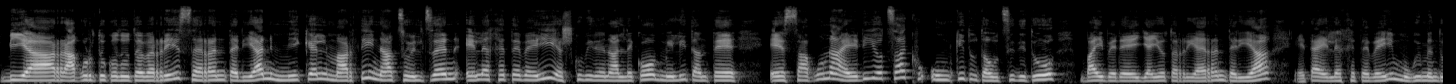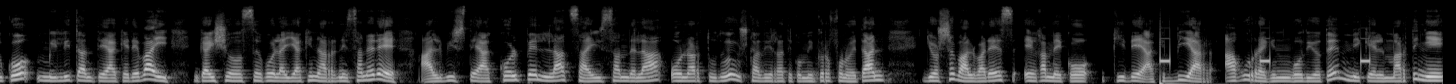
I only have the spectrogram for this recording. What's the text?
Bihar agurtuko dute berriz, errenterian Mikel Martin atzo hiltzen LGTBI eskubiden aldeko militante ezaguna eriotzak unkituta utzi ditu bai bere jaioterria errenteria eta LGTBI mugimenduko militanteak ere bai gaixo zegoela jakin arren izan ere albistea kolpe latza izan dela onartu du Euskadi Irrateko mikrofonoetan Joseba Alvarez egameko kideak bihar agurra egingo diote Mikel Martini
